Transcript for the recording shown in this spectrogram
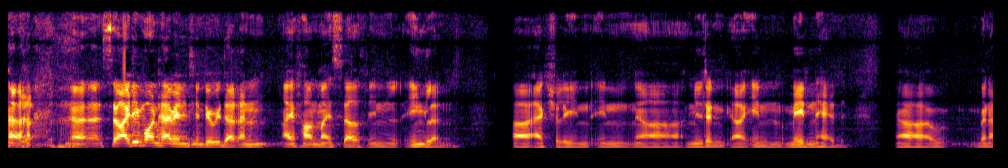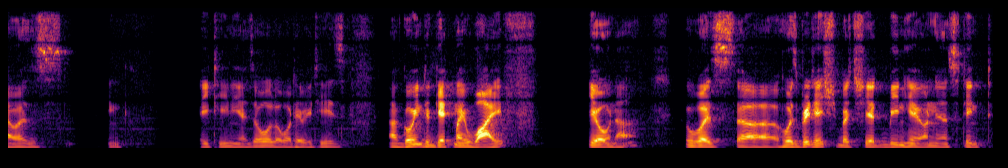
Uh, so I didn't want to have anything to do with that, and I found myself in England, uh, actually in in uh, Milton, uh, in Maidenhead, uh, when I was, I think, 18 years old or whatever it is, uh, going to get my wife, Fiona, who was uh, who was British, but she had been here on a stint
